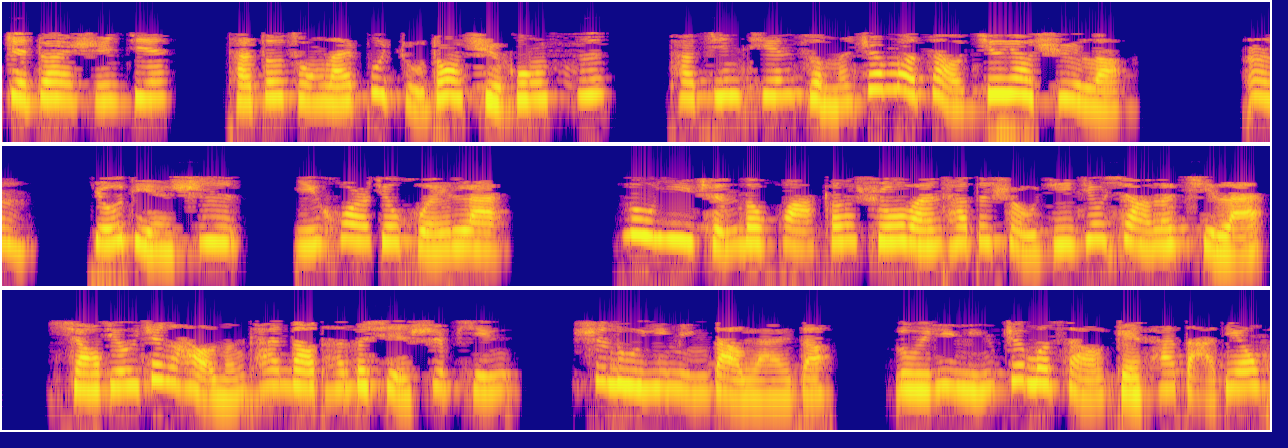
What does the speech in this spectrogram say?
这段时间他都从来不主动去公司，他今天怎么这么早就要去了？嗯，有点事，一会儿就回来。陆亦辰的话刚说完，他的手机就响了起来。小九正好能看到他的显示屏，是陆一鸣打来的。陆一鸣这么早给他打电话，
